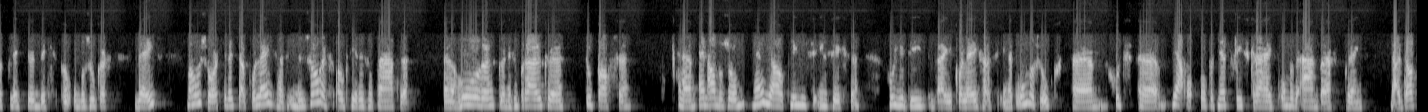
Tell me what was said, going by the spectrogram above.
verpleegkundig onderzoeker weet, maar hoe zorg je dat jouw collega's in de zorg ook die resultaten uh, horen, kunnen gebruiken, toepassen. Um, en andersom, hè, jouw klinische inzichten, hoe je die bij je collega's in het onderzoek um, goed uh, ja, op het netvlies krijgt, onder de aandacht brengt. Nou, dat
